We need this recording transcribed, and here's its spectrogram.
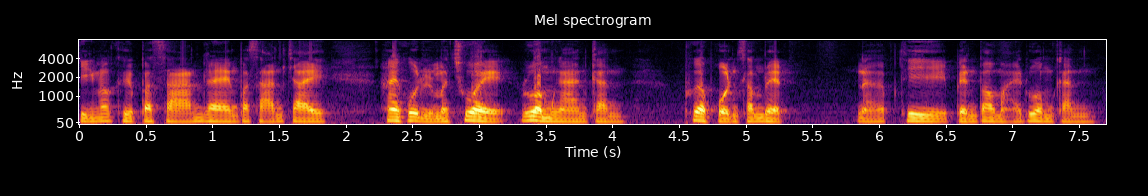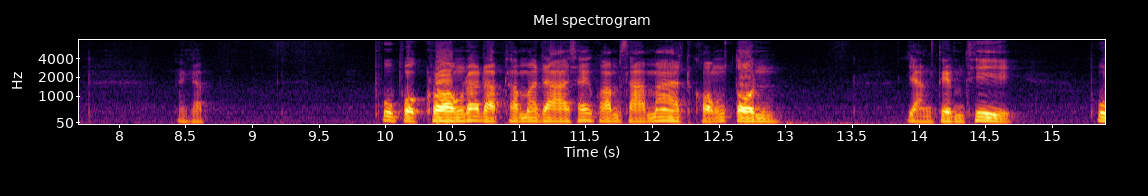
ริงๆก็คือประสานแรงประสานใจให้คนอื่นมาช่วยร่วมงานกัน เพื่อผลสำเร็จ นะครับที่เป็นเป้าหมายร่วมกันนะครับ ผู้ปกครองระดับธรรมดาใช้ความสามารถของตน อย่างเต็มที่ผู้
